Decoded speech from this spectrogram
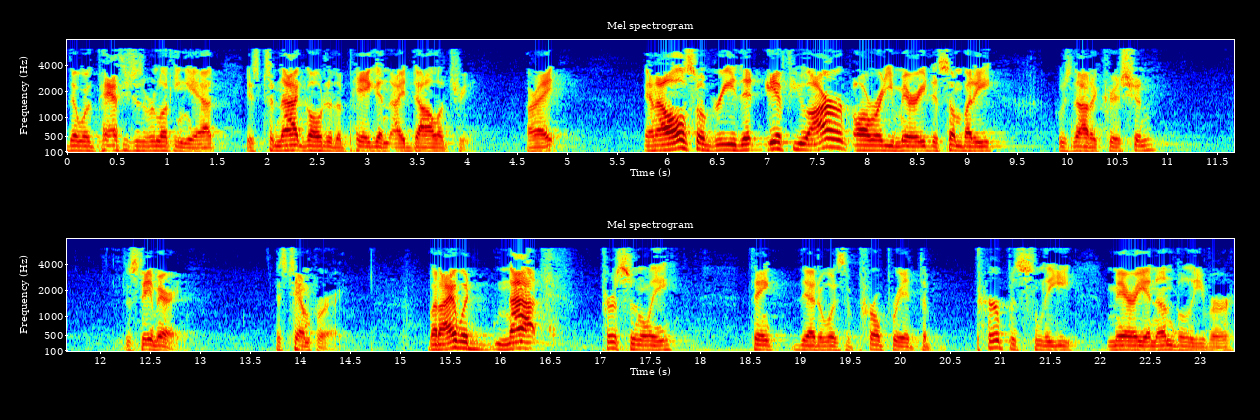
the passages we're looking at is to not go to the pagan idolatry. All right? And I also agree that if you are already married to somebody who's not a Christian, to stay married. It's temporary. But I would not personally think that it was appropriate to purposely marry an unbeliever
